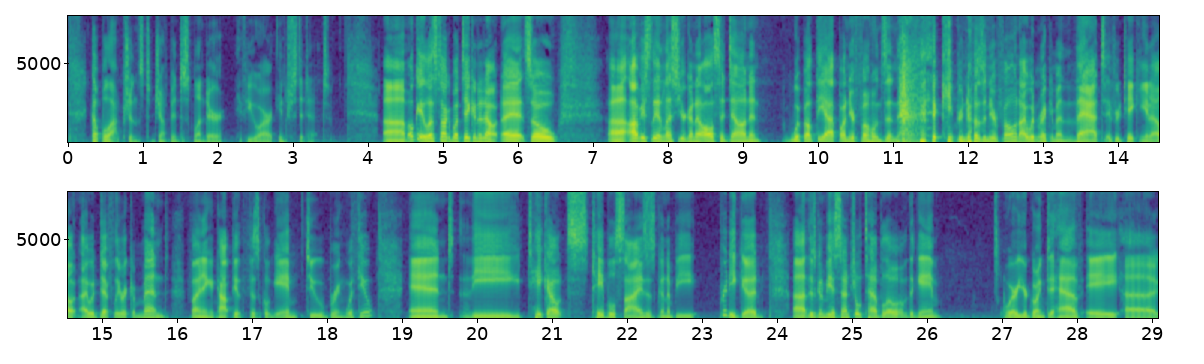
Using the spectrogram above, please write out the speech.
a couple options to jump into Splendor if you are interested in it. Um, okay, let's talk about taking it out. Uh, so, uh, obviously, unless you're going to all sit down and whip out the app on your phones and keep your nose in your phone, I wouldn't recommend that if you're taking it out. I would definitely recommend finding a copy of the physical game to bring with you. And the takeout table size is going to be pretty good. Uh, there's going to be a central tableau of the game where you're going to have a uh,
